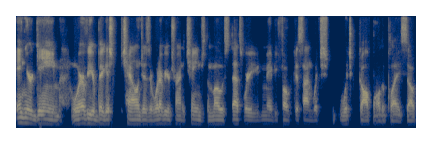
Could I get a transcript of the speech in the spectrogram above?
in your game, wherever your biggest challenges or whatever you're trying to change the most, that's where you maybe focus on which which golf ball to play. So,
